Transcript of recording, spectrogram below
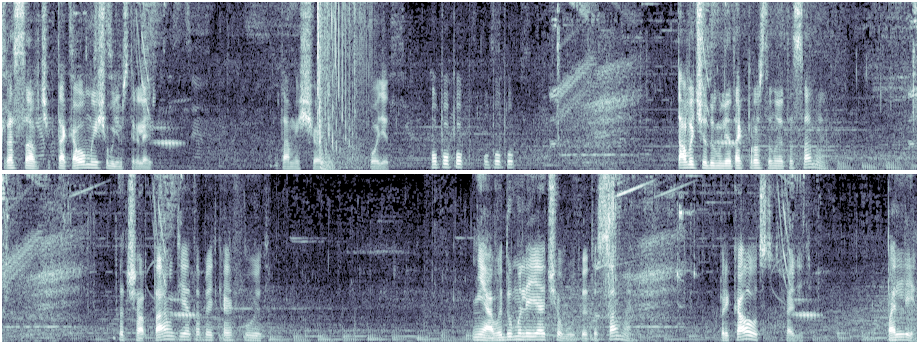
Красавчик. Так, кого мы еще будем стрелять? Там еще один ходит. Оп-оп-оп, оп-оп-оп. А вы что думали, я так просто, ну это самое? Этот шар там где-то, блядь, кайфует. Не, а вы думали, я что буду? Это самое? Прикалываться ходить? Блин.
